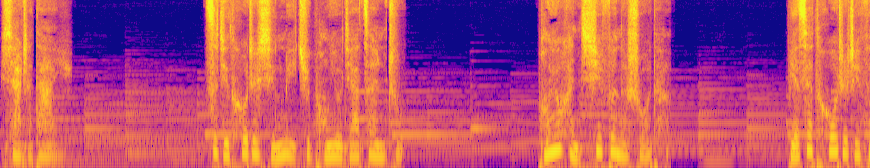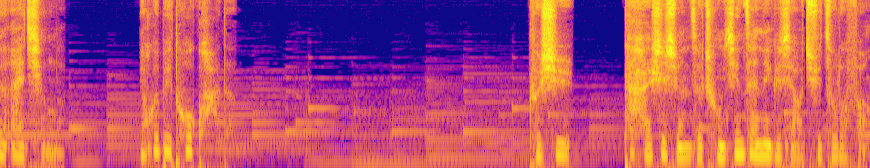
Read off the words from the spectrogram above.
下着大雨，自己拖着行李去朋友家暂住。朋友很气愤地说：“他别再拖着这份爱情了，你会被拖垮的。”可是，他还是选择重新在那个小区租了房。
